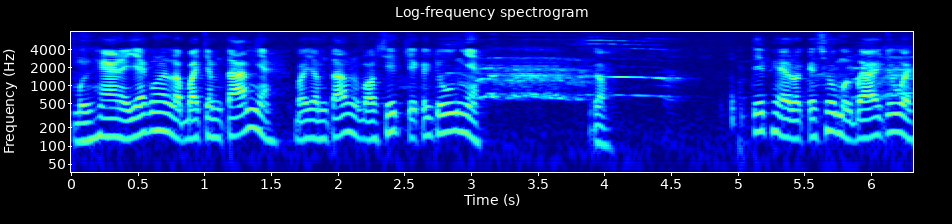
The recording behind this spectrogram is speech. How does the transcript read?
12 này giá của nó là 380 nha. 380 là bao ship cho các chú nha. Rồi tiếp theo là cây số 13 chú ơi.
